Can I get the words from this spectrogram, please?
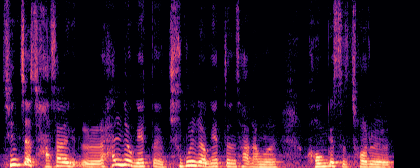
진짜 자살을 하려고 했던 죽으려고 했던 사람을 거기서 저를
